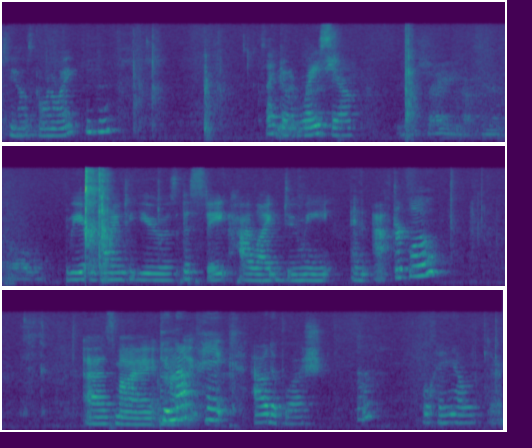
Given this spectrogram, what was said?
See how it's going away? Mm-hmm. It's like a eraser. We are going to use Estate Highlight Dew Me and Afterglow as my Can I pick out a blush? Okay, now it's there.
